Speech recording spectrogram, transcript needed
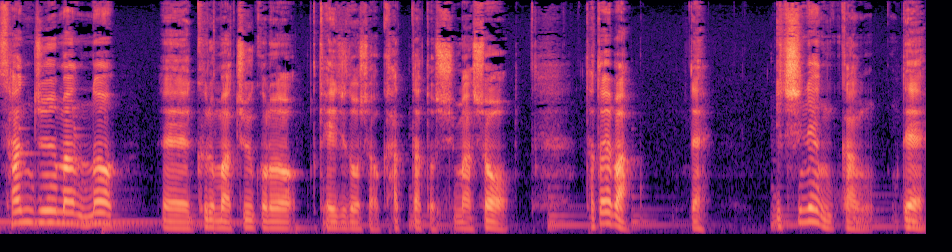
30万の、えー、車中古の軽自動車を買ったとしましょう。例えば1年間で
